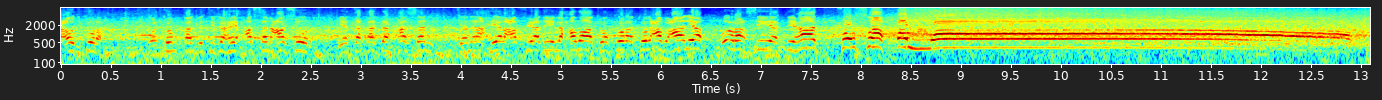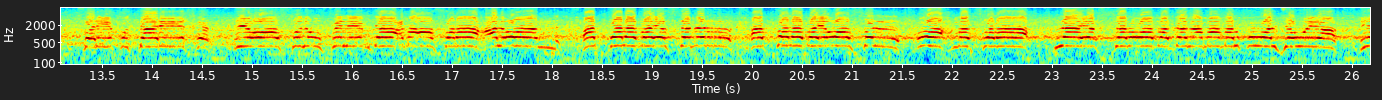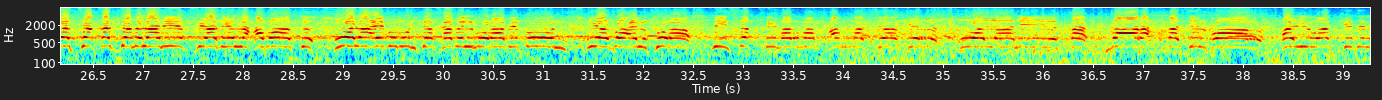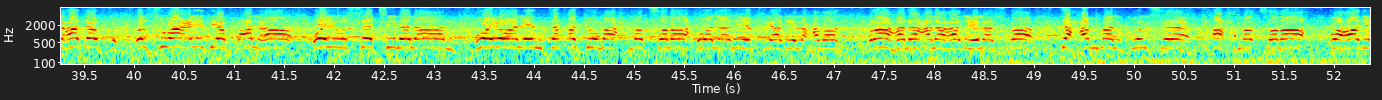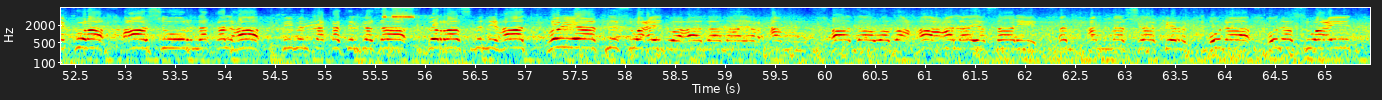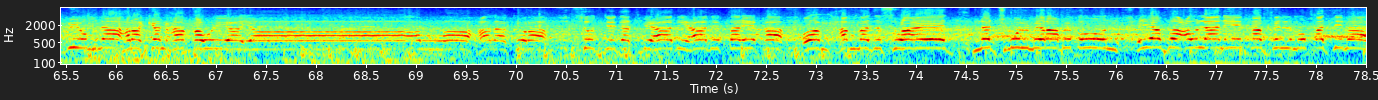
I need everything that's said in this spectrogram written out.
تعود كرة وتنقل باتجاه حسن عاشور. يتقدم حسن. جناح يلعب في هذه اللحظات وكرة تلعب عالية ورأسية. نهاد فرصة. الله! فريق التاريخ يواصل في الإبداع مع صلاح الوان الطلب يستمر. الطلب يواصل. وأحمد صلاح لا يخسر أبدا أمام القوة الجوية. يتقدم الأنيق في هذه اللحظات. ولاعب منتخب المرابطون يضع الكرة في سقف مرمى محمد شاكر والأنيق مع رحمة الفار. هل يؤكد الهدف؟ السواعيد يفعلها ويسجل الآن ويعلن تقدم أحمد صلاح والأنيق في هذه اللحظات. راهن على هذه الأسماء. تحمل كل شيء أحمد صلاح وهذه كرة عاشور نقلها في منطقة الجزاء بالرأس من نهاد هيات لسوعيد وهذا ما يرحم هذا وضعها على يسار محمد شاكر. هنا هنا سوعيد بيمناه ركنها قوية. يا الله على كرة سددت بهذه هذه الطريقة. ومحمد سوعيد نجم المرابطون يضع الأنيق في المقدمة.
